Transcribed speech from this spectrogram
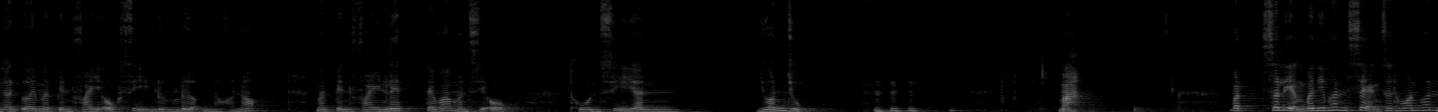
เงินเอ้ยมันเป็นไฟออกสีเหลืองๆเนาะค่ะเนาะมันเป็นไฟเล็ด แต่ว่ามันสิออกโทนสีอันย้อนยุคมาบัดเสลียงบัดนี้พันแสงสะท้อนพัน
